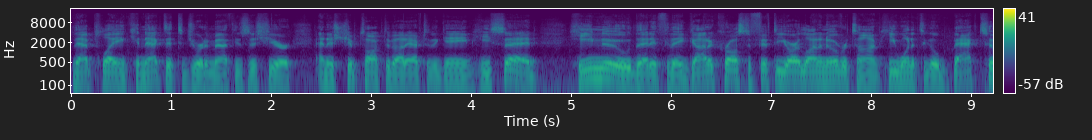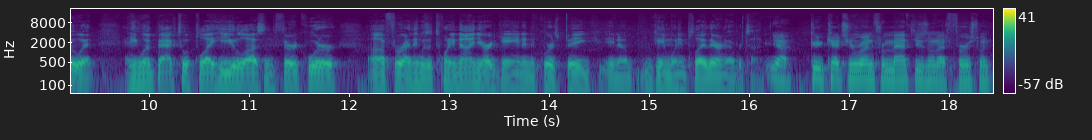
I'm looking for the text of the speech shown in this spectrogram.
that play and connected to Jordan Matthews this year. And as Chip talked about after the game, he said he knew that if they got across the 50 yard line in overtime, he wanted to go back to it. And he went back to a play he utilized in the third quarter uh, for, I think it was a 29 yard gain. And of course, big, you know, game winning play there in overtime. Yeah, good catch and run from Matthews on that first one.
